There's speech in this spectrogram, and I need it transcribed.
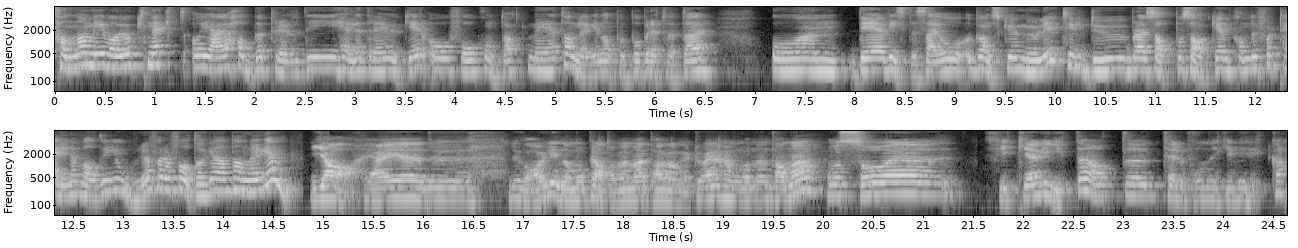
Tanna mi var jo knekt, og jeg hadde prøvd i hele tre uker å få kontakt med tannlegen oppe på Bredtvet der. Og um, det viste seg jo ganske umulig til du blei satt på saken. Kan du fortelle hva du gjorde for å få tak i den tannlegen? Ja, jeg Du, du var vel innom og prata med meg et par ganger, tror jeg, angående den tanna. Og så eh, fikk jeg vite at eh, telefonen ikke virka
